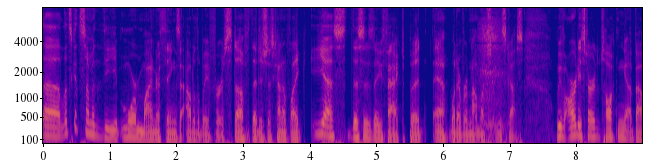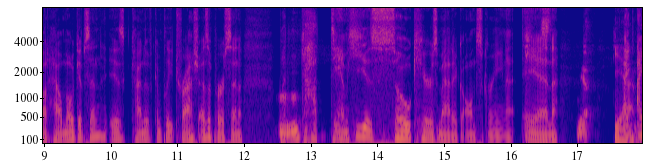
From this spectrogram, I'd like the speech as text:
Uh, let's get some of the more minor things out of the way first. Stuff that is just kind of like, yes, this is a fact, but eh, whatever. Not much to discuss. We've already started talking about how Mo Gibson is kind of complete trash as a person, but Mhm. god damn, he is so charismatic on screen, and yeah, Yeah. I,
